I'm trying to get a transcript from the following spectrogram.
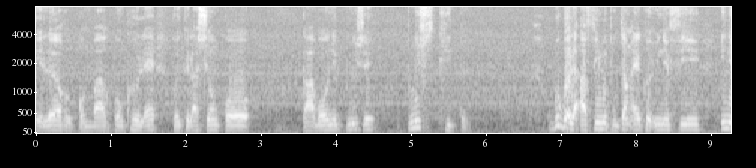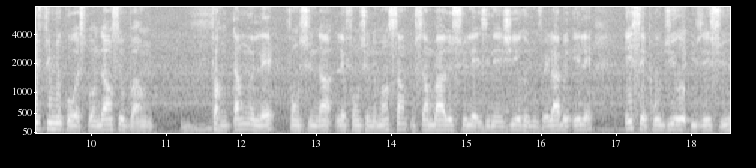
et leur combat contre les régulations carbone plus, plus Google affirme pourtant être une, fille, une firme correspondance vantant les, les fonctionnements 100% basés sur les énergies renouvelables et, les, et ses produits usés sur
